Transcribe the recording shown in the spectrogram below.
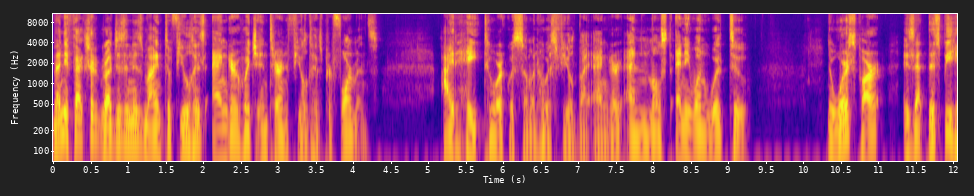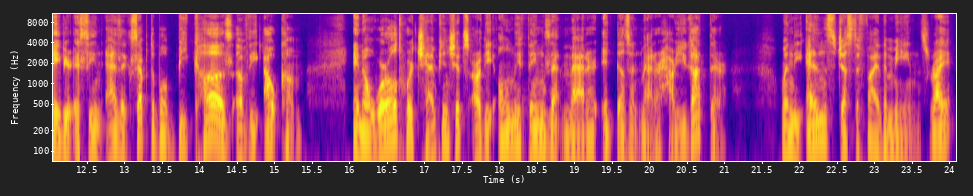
manufactured grudges in his mind to fuel his anger, which in turn fueled his performance. I'd hate to work with someone who is fueled by anger, and most anyone would too. The worst part is that this behavior is seen as acceptable because of the outcome. In a world where championships are the only things that matter, it doesn't matter how you got there. When the ends justify the means, right?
